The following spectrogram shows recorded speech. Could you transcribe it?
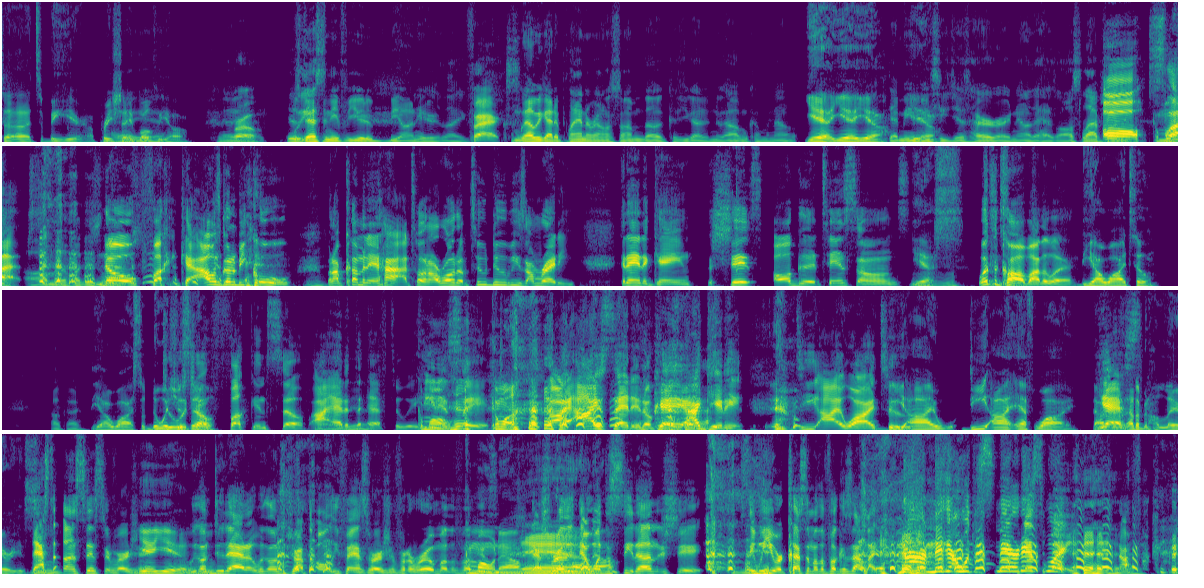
to uh, to be here. I appreciate Hell both of y'all. Hell Bro, It was We- destiny for you to be on here. Like, Facts. I'm glad we got a plan around something though, because you got a new album coming out Yeah, yeah, yeah. that me and yeah. DC just heard right now that has all slaps. All Come slaps. on it. all motherfucking slaps. No fucking cap. I was gonna be cool, Mhm. but I'm coming in hot. I told him I wrote up two doobies. I'm ready. It ain't a game. The shit's all good. Ten songs. Yes. What's it Ten called, songs. by the way? DIY too. Okay. DIY. So do it Do it your yourself. fucking self. I added the. F to it. Come he on. didn't say it. Come on. All right, I said it. Okay, I get it. DIY too. D I D I F Y. Yes. That'd have been hilarious. That's the uncensored version. Yeah, yeah. We're gonna do that. We're gonna drop the OnlyFans version for the real motherfuckers. Come on now. That's really that want to see the other shit. See when you were cussing motherfuckers out like, nah, nigga, I want the snare this way. Nah,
